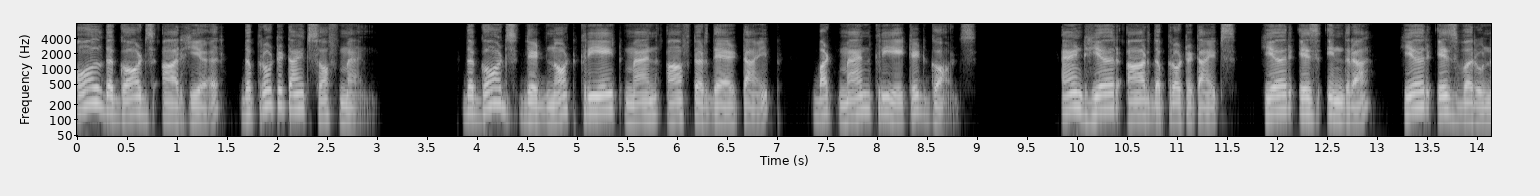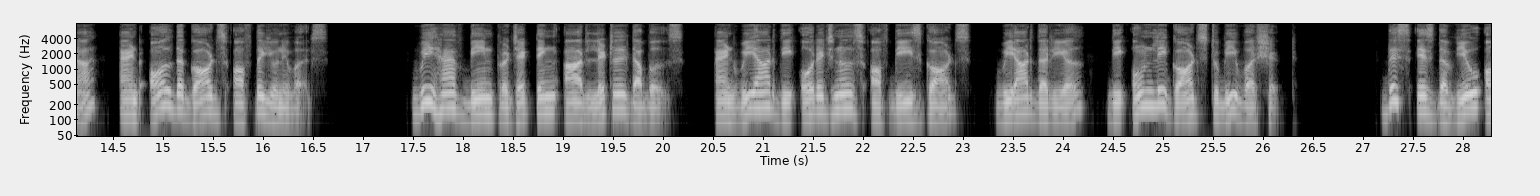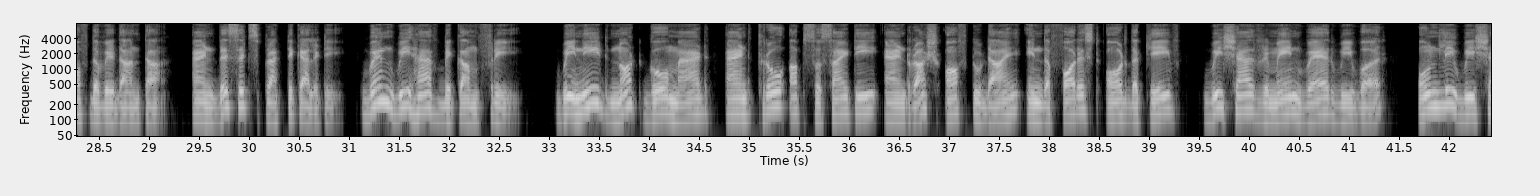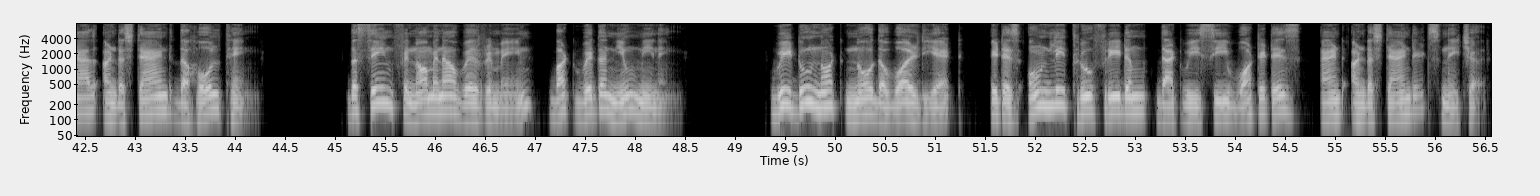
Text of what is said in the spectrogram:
All the gods are here, the prototypes of man. The gods did not create man after their type, but man created gods. And here are the prototypes, here is Indra, here is Varuna, and all the gods of the universe. We have been projecting our little doubles, and we are the originals of these gods, we are the real, the only gods to be worshipped. This is the view of the Vedanta, and this its practicality. When we have become free, we need not go mad and throw up society and rush off to die in the forest or the cave, we shall remain where we were, only we shall understand the whole thing. The same phenomena will remain, but with a new meaning. We do not know the world yet, it is only through freedom that we see what it is and understand its nature.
